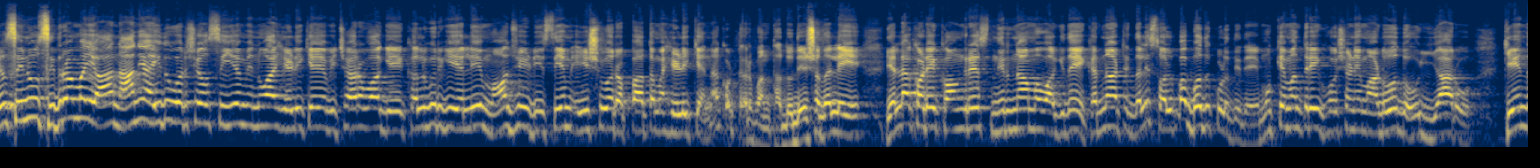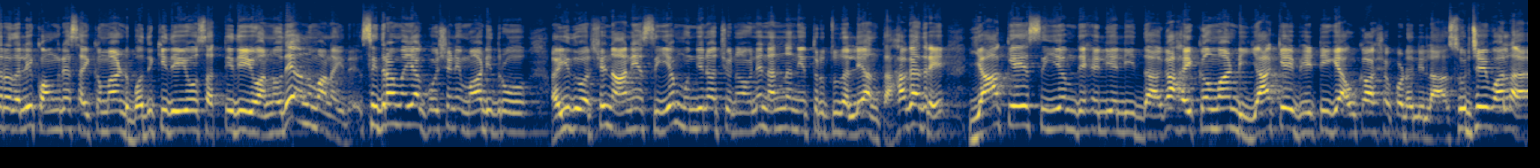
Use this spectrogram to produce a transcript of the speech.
S, ಇನ್ನು ಸಿದ್ದರಾಮಯ್ಯ, ನಾನೇ ಐದು ವರ್ಷ ಸಿಎಂ ಎನ್ನುವ ಹೇಳಿಕೆಯ ವಿಚಾರವಾಗಿ ಕಲಬುರಗಿಯಲ್ಲಿ ಮಾಜಿ ಡಿಸಿಎಂ ಈಶ್ವರಪ್ಪ ತಮ್ಮ ಹೇಳಿಕೆಯನ್ನ ಕೊಟ್ಟಿರುವಂತದ್ದು ದೇಶದಲ್ಲಿ ಎಲ್ಲ ಕಡೆ ಕಾಂಗ್ರೆಸ್ ನಿರ್ನಾಮವಾಗಿದೆ. ಕರ್ನಾಟಕದಲ್ಲಿ ಸ್ವಲ್ಪ ಬದುಕುಳಿದಿದೆ. ಮುಖ್ಯಮಂತ್ರಿ ಘೋಷಣೆ ಮಾಡುವುದು ಯಾರು? ಕೇಂದ್ರದಲ್ಲಿ ಕಾಂಗ್ರೆಸ್ ಹೈಕಮಾಂಡ್ ಬದುಕಿದೆಯೋ, ಸತ್ತಿದೆಯೋ ಅನ್ನೋದೇ ಅನುಮಾನ ಇದೆ. ಸಿದ್ದರಾಮಯ್ಯ ಘೋಷಣೆ ಮಾಡಿದ್ರು ಐದು ವರ್ಷ, ನಾನೇ ಸಿಎಂ ಮುಂದಿನ ಚುನಾವಣೆ ನನ್ನ ನೇತೃತ್ವದಲ್ಲಿ ಅಂತ. ಹಾಗಾದ್ರೆ ಯಾಕೆ ಸಿಎಂ ದೆಹಲಿಯಲ್ಲಿ ಇದ್ದಾಗ ಹೈಕಮಾಂಡ್ ಯಾಕೆ ಭೇಟಿಗೆ ಅವಕಾಶ ಕೊಡಲಿಲ್ಲ? ಸುರ್ಜೇವಾಲಾ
